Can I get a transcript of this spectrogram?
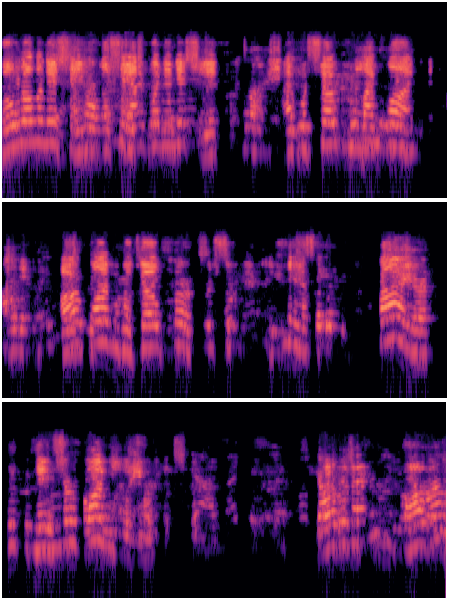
we'll roll initiative, let's say I win initiative, I will show you my one. Our one will go first. Prior, then your one will go first. Whatever that, all that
